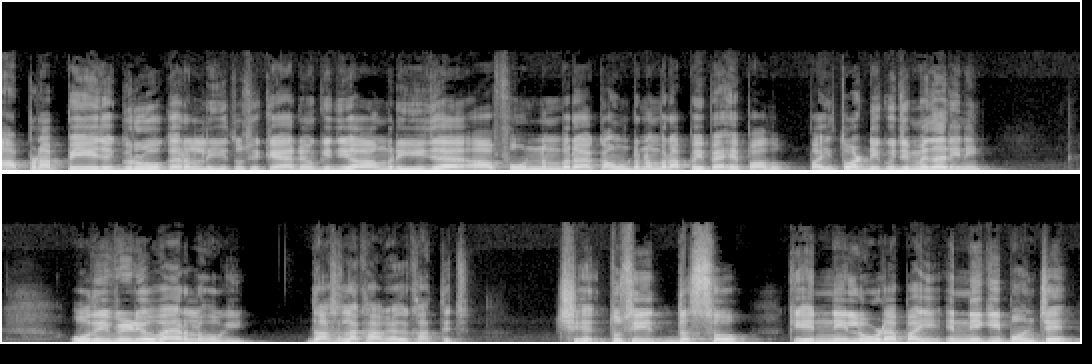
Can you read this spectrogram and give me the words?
ਆਪਣਾ ਪੇਜ ਗਰੋ ਕਰਨ ਲਈ ਤੁਸੀਂ ਕਹਿ ਰਹੇ ਹੋ ਕਿ ਜੀ ਆਹ ਮਰੀਜ਼ ਹੈ, ਆਹ ਫੋਨ ਨੰਬਰ ਆ ਅਕਾਊਂਟ ਨੰਬਰ ਆਪੇ ਹੀ ਪੈਸੇ ਪਾ ਦਿਓ। ਭਾਈ ਤੁਹਾਡੀ ਕੋਈ ਜ਼ਿੰਮੇਵਾਰੀ ਨਹੀਂ। ਉਹਦੀ ਵੀਡੀਓ ਵਾਇਰਲ ਹੋ ਗਈ 10 ਲੱਖ ਆ ਗਿਆ ਉਹਦੇ ਖਾਤੇ 'ਚ। ਛੇ- ਤੁਸੀਂ ਦੱਸੋ ਕਿ ਇੰਨੀ ਲੋੜ ਆ ਭਾਈ, ਇੰਨੀ ਕੀ ਪਹੁੰਚੇ,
